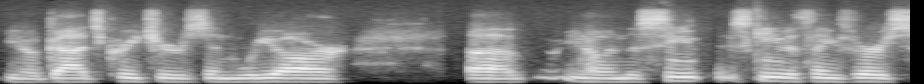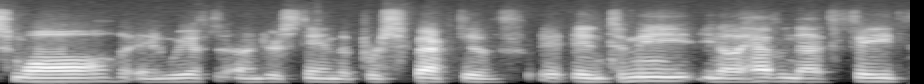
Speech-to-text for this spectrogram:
you know, God's creatures, and we are, uh, you know, in the scheme of things, very small, and we have to understand the perspective. And to me, you know, having that faith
